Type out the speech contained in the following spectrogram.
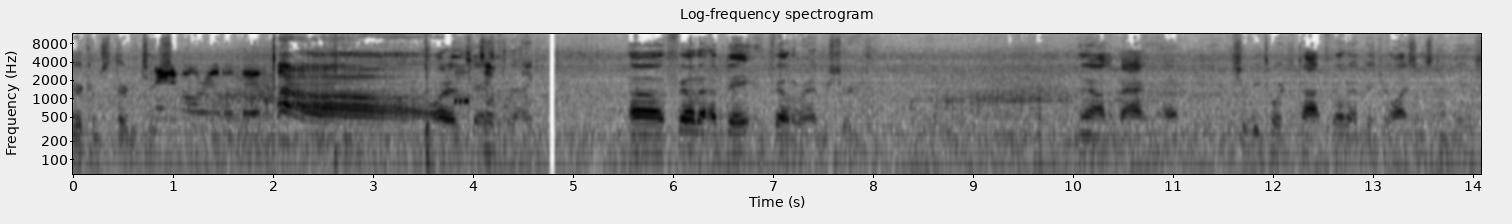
here comes 32. Negative all around on both. Ah, what are the chances Ten of four. that? Uh, failed to update and failed to register. Then on the back, uh, it should be towards the top, failed to update your license 10 days.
